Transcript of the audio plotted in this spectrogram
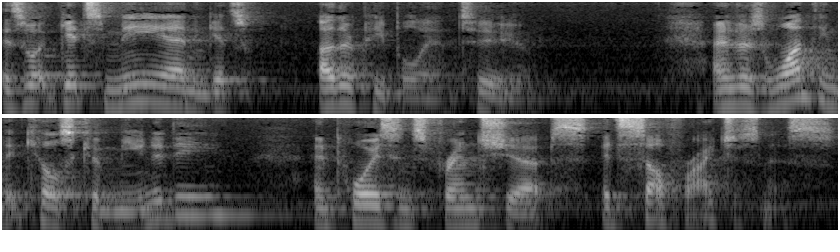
is what gets me in and gets other people in too. And there's one thing that kills community and poisons friendships, it's self righteousness.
